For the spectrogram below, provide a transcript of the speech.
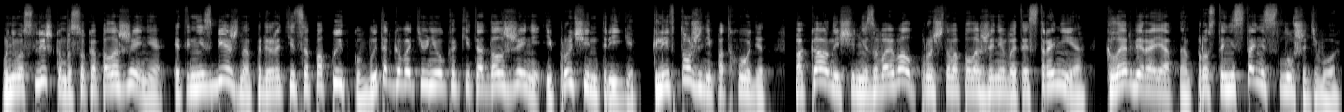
У него слишком высокое положение. Это неизбежно превратится в попытку выторговать у него какие-то одолжения и прочие интриги. Клифф тоже не подходит, пока он еще не завоевал прочного положения в этой стране. Клэр, вероятно, просто не станет слушать его.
